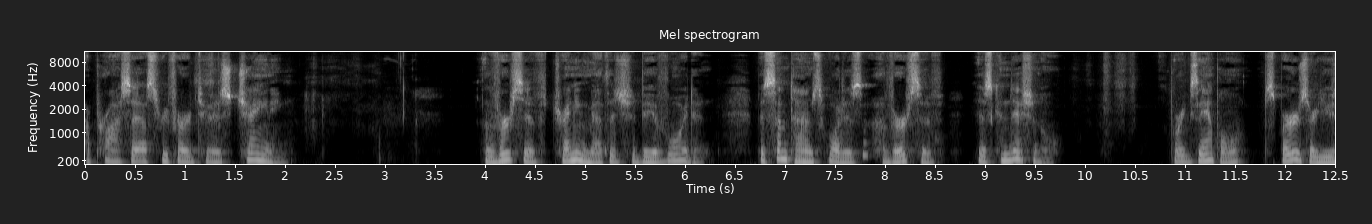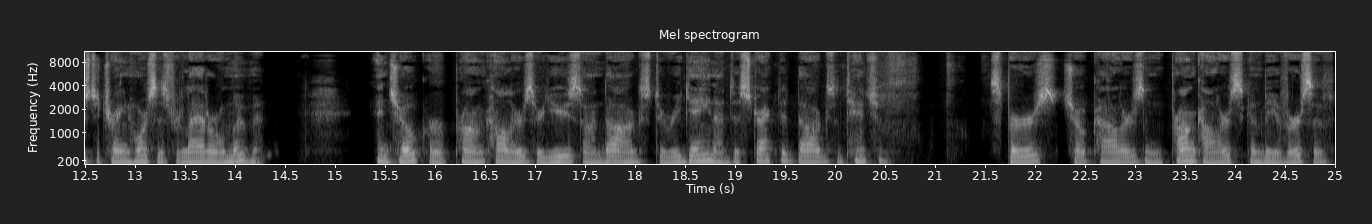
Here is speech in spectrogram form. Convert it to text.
a process referred to as chaining. Aversive training methods should be avoided, but sometimes what is aversive is conditional. For example, spurs are used to train horses for lateral movement, and choke or prong collars are used on dogs to regain a distracted dog's attention. Spurs, choke collars, and prong collars can be aversive,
